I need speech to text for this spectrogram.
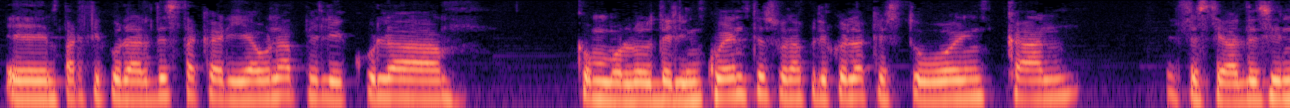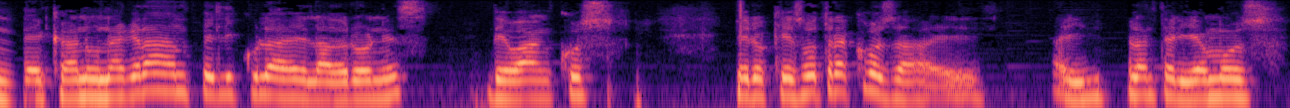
Eh, en particular destacaría una película como Los Delincuentes, una película que estuvo en Cannes, el Festival de Cine de Cannes, una gran película de ladrones de bancos, pero que es otra cosa ahí plantearíamos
